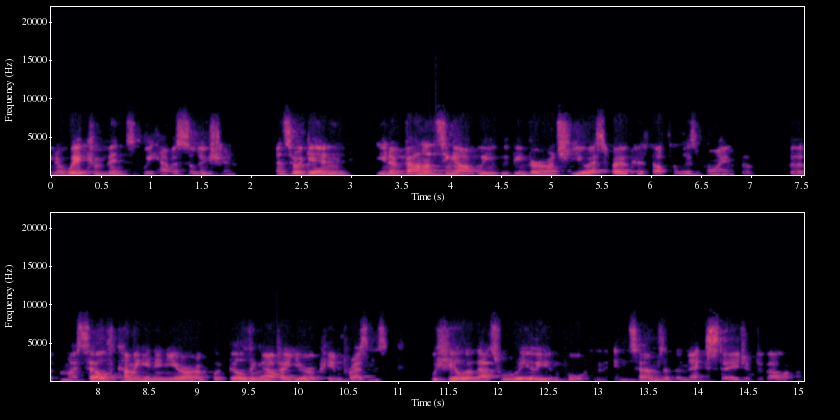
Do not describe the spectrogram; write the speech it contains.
you know we're convinced we have a solution. And so again you know balancing up we, we've been very much us focused up to this point but but myself coming in in europe we're building out our european presence. We feel that that's really important in terms of the next stage of development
